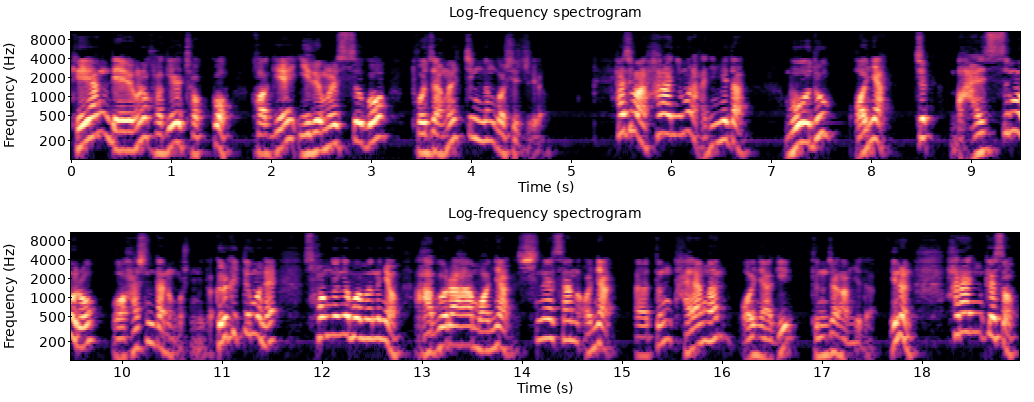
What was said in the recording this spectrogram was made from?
계약 내용을 거기에 적고, 거기에 이름을 쓰고 도장을 찍는 것이지요. 하지만 하나님은 아닙니다. 모두 언약, 즉 말씀으로 어, 하신다는 것입니다. 그렇기 때문에 성경에 보면은요 아브라함 언약, 신의 산 언약 어, 등 다양한 언약이 등장합니다. 이는 하나님께서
